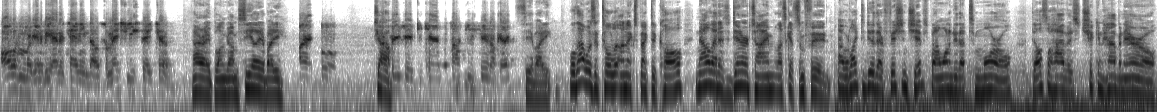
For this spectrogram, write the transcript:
All of them are going to be entertaining though, so make sure you stay tuned. All right, Blumgum. See you later, buddy. All right, cool. Ciao. Appreciate you, Karen. We'll talk to you soon, okay? See you, buddy. Well, that was a totally unexpected call. Now that it's dinner time, let's get some food. I would like to do their fish and chips, but I want to do that tomorrow. They also have this chicken habanero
